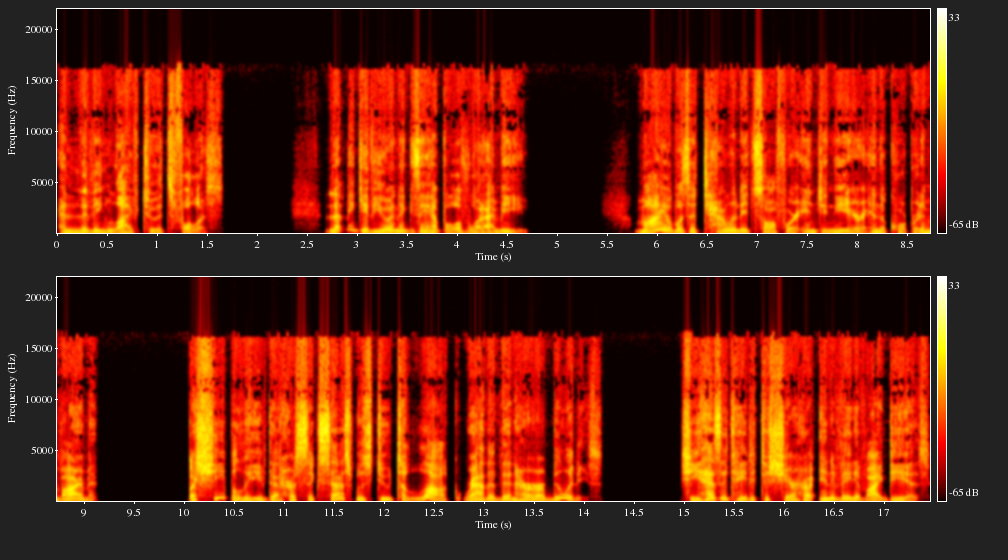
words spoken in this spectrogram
and living life to its fullest. Let me give you an example of what I mean. Maya was a talented software engineer in the corporate environment, but she believed that her success was due to luck rather than her abilities. She hesitated to share her innovative ideas.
